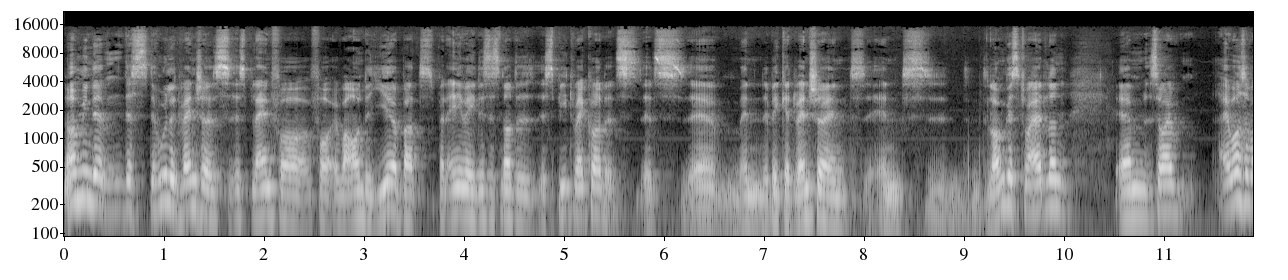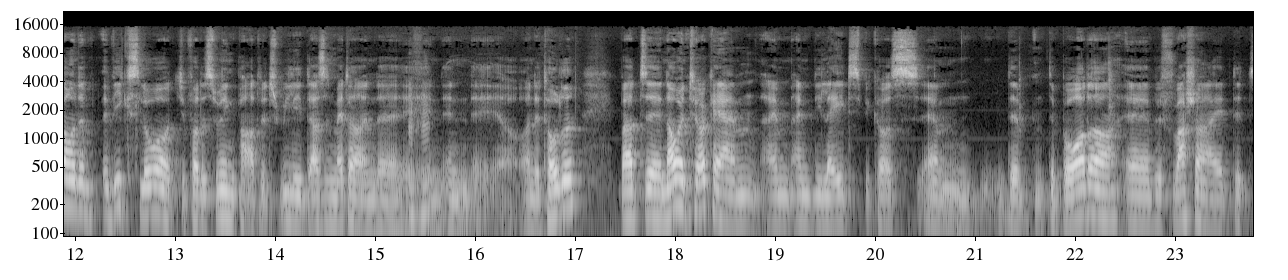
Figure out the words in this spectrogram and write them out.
No, I mean the, this, the whole adventure is, is planned for, for around a year, but but anyway, this is not a, a speed record. It's it's um, a big adventure and and the longest triathlon. Um, so I I was around a, a, week slower for the swimming part, which really doesn't matter in the, mm-hmm. in, in uh, on the total. But uh, now in Turkey, I'm I'm, I'm delayed because um, the the border uh, with Russia, I did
